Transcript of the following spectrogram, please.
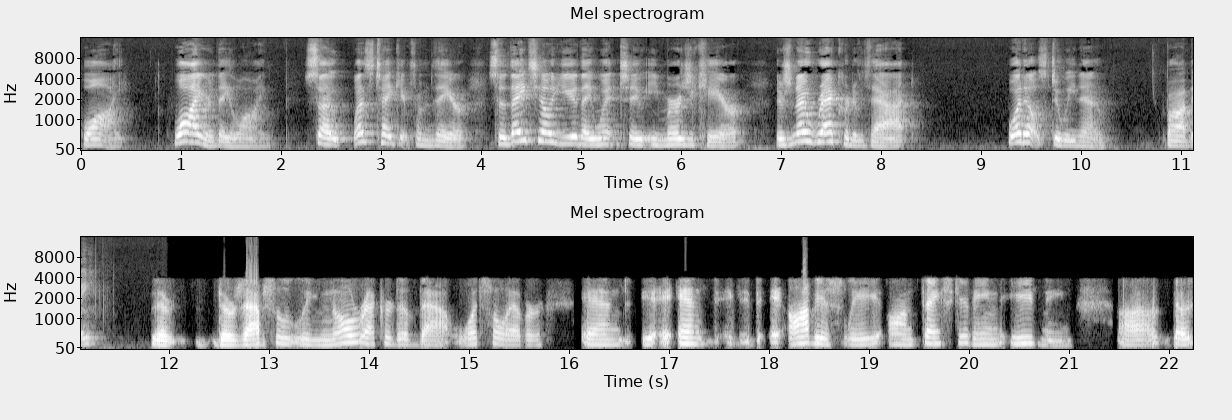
why. Why are they lying? So let's take it from there. So they tell you they went to Emergicare. There's no record of that. What else do we know, Bobby? There, there's absolutely no record of that whatsoever. And and obviously on Thanksgiving evening, uh, the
